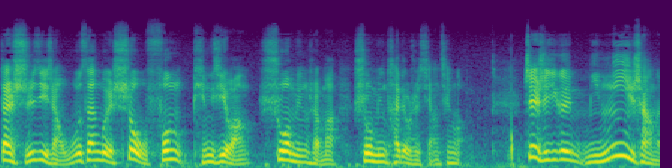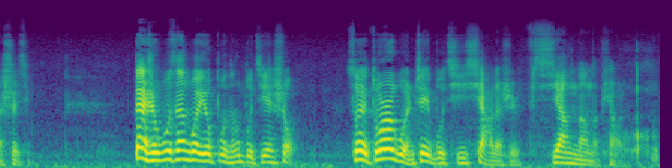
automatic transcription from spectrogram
但实际上吴三桂受封平西王，说明什么？说明他就是降清了，这是一个名义上的事情，但是吴三桂又不能不接受。所以多尔衮这步棋下的是相当的漂亮。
